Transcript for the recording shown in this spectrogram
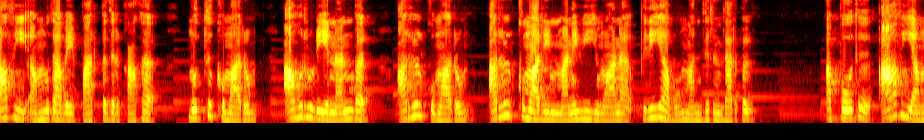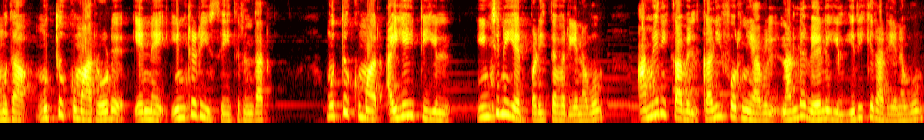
ஆவி அமுதாவை பார்ப்பதற்காக முத்துக்குமாரும் அவருடைய நண்பர் அருள்குமாரும் அருள்குமாரின் மனைவியுமான பிரியாவும் வந்திருந்தார்கள். அப்போது ஆவி அமுதா முத்துக்குமாரோடு என்னை இன்ட்ரடியூஸ் செய்திருந்தார். முத்துக்குமார் ஐஐடியில் இன்ஜினியர் படித்தவர் எனவும் அமெரிக்காவில் கலிபோர்னியாவில் நல்ல வேலையில் இருக்கிறார் எனவும்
